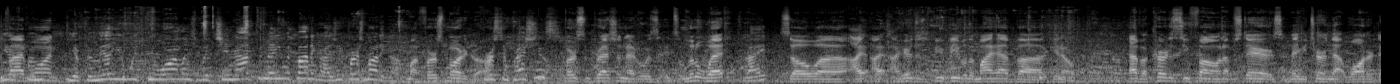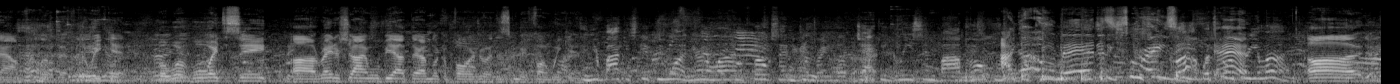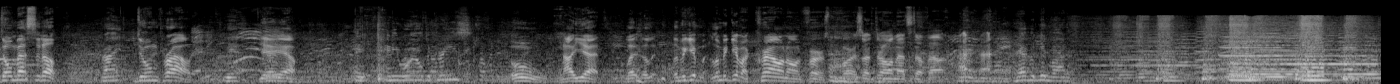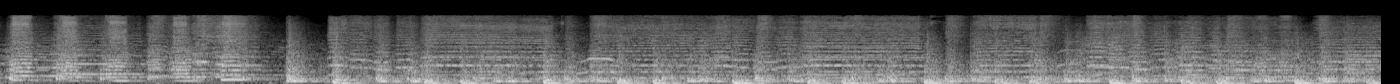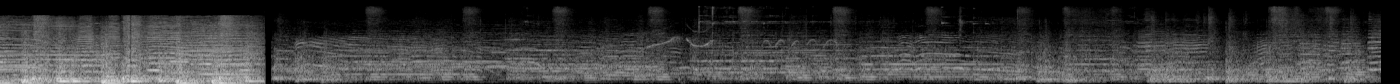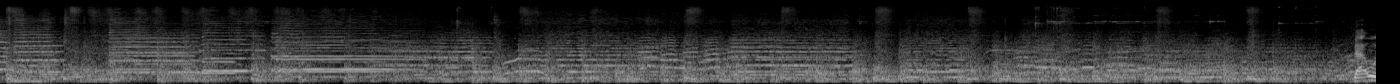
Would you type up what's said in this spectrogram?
51, You're 5 fam- 1. You're familiar with New Orleans, but you're not familiar with Mardi Gras. Your first Mardi Gras. My first Mardi Gras. First impressions? First impression, it was it's a little wet. Right. So uh, I, I, I hear there's a few people that might have, uh, you know, have a courtesy phone upstairs and maybe turn that water down for a little bit for the There you go. weekend. But we'll, we'll wait to see. Uh, Rain or Shine we'll be out there. I'm looking forward to it. This is going to be a fun weekend. And your Bacchus 51, you're in a line of folks that include Jackie Gleason, Bob Hope, and I know, man. It's This is crazy. What's Yeah. going through your mind? Uh, don't mess it up. Right? Do them proud. Yeah. Yeah, yeah. Any, any royal decrees? Ooh, not yet. Let, let, me get my, let me get my crown on first before I start throwing that stuff out. Right. Have a good Mardi.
